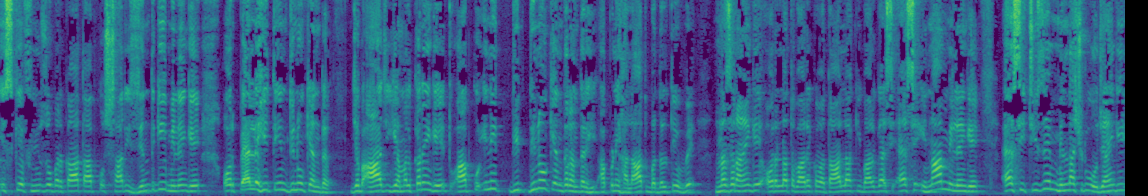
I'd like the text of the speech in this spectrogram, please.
اس کے فیوز و برکات آپ کو ساری زندگی ملیں گے اور پہلے ہی تین دنوں کے اندر جب آج یہ عمل کریں گے تو آپ کو انہی دنوں کے اندر اندر ہی اپنے حالات بدلتے ہوئے نظر آئیں گے اور اللہ تبارک و تعالیٰ کی بارگاہ سے ایسے انعام ملیں گے، ایسی چیزیں ملنا شروع ہو جائیں گی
